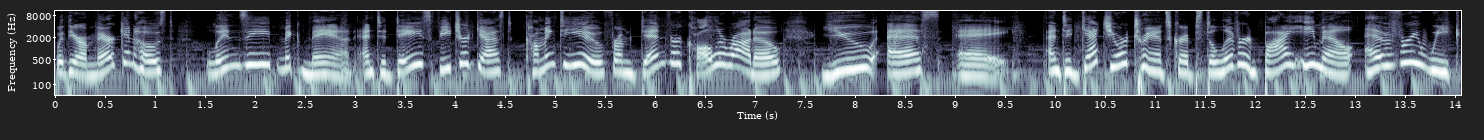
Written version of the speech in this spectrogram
with your American host, Lindsay McMahon, and today's featured guest coming to you from Denver, Colorado, USA. And to get your transcripts delivered by email every week,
